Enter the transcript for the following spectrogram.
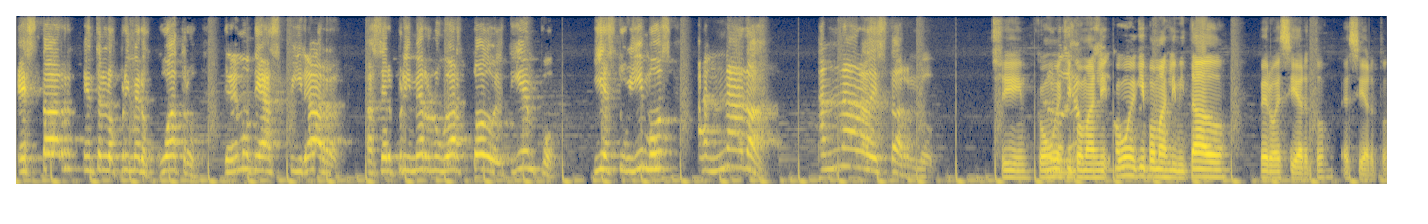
estar entre los primeros cuatro. Debemos de aspirar a ser primer lugar todo el tiempo. Y estuvimos a nada, a nada de estarlo. Sí, con un, equipo más, con un equipo más limitado, pero es cierto, es cierto,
